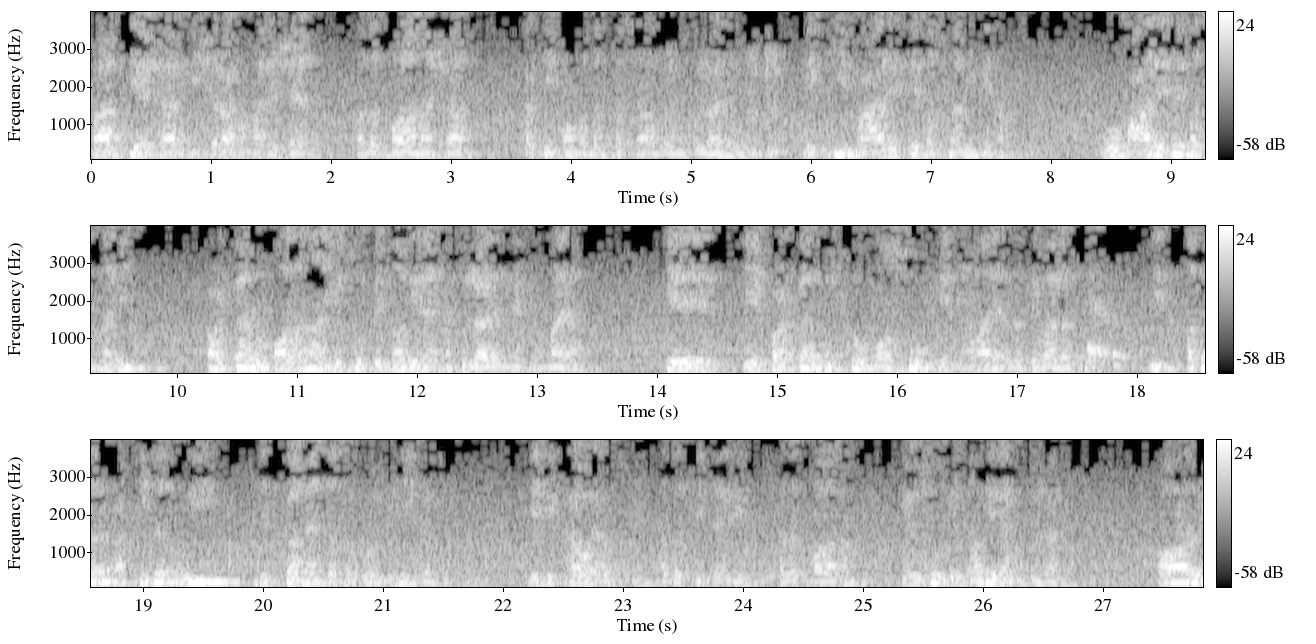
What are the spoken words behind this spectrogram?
فارسی اشعار کی شرح ہمارے شہر حضرت مولانا شاہ حکیم محمد اختر صاحب رحمۃ اللہ علیہ نے لکھی معارف مصنوی کے نام سے۔ وہ معارف مصنوی پڑھ کر مولانا یوسف بن نوری رحمۃ اللہ علیہ نے فرمایا کہ یہ پڑھ کر مجھ کو موصوف یعنی ہمارے حضرت والا سے اس قدر عقیدت ہوئی جس کا میں تصور بھی نہیں کر سکتا۔ یہ لکھا ہوا ہے اس میں، حضرت کی تحریر، حضرت مولانا یوسف بن نوری رحمۃ اللہ علیہ۔ اور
